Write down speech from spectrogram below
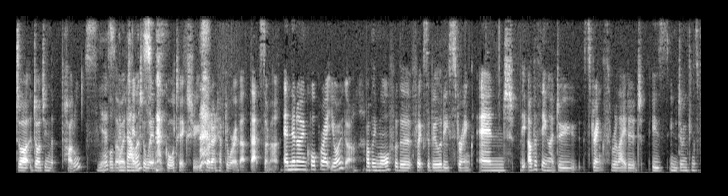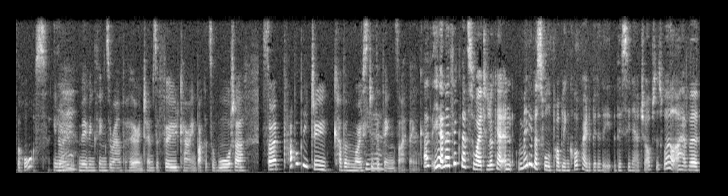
Do- dodging the puddles. Yes, Although I tend to wear my Gore-Tex shoes, so I don't have to worry about that so much. And then I incorporate yoga, probably more for the flexibility, strength, and the other thing I do strength related is in doing things for the horse. You know, Yeah. moving things around for her in terms of food, carrying buckets of water. So I probably do cover most of the things. I think. I, yeah, and I think that's the way to look at it. And many of us will probably incorporate a bit of the, this in our jobs as well. I have a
